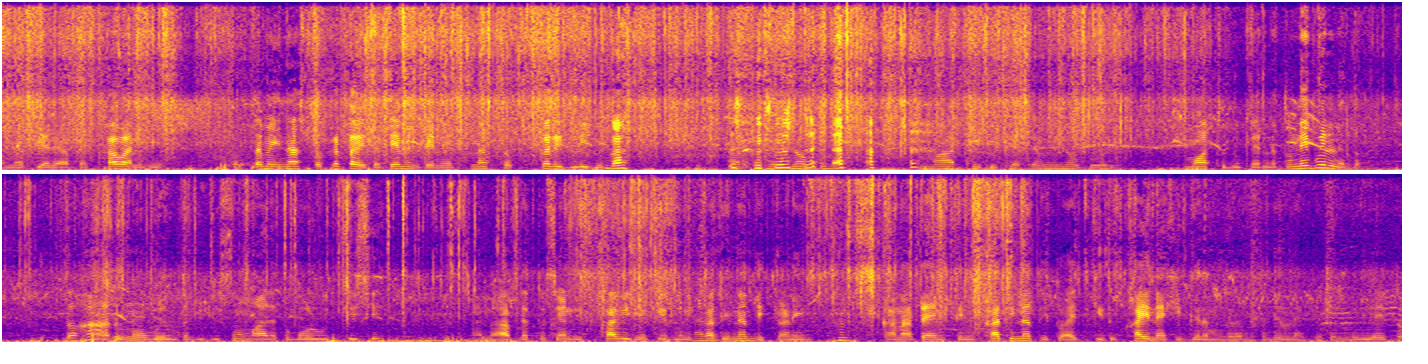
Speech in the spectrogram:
અને અત્યારે આપણે ખાવાની છે. તો તમે નાસ્તો કરતા હોય તો તેમે ને તેમે નાસ્તો કરી જ લીજો કા? માથું દુખે એટલે અમે ન બોલ. માથું દુખે એટલે તું નહીં બોલ ને તો. તો સારું ન બોલ તો બીજું શું મારે તો બોલવું જ છે. અને આપણે તો સેન્ડવીચ ખાવી છે કીધું ખાધી નથી ઘણી ઘણા ટાઈમથી ખાધી નથી તો આજ કીધું ખાઈ નાખી ગરમ ગરમ કુંજલ ને કીધું લઈ આવી તો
